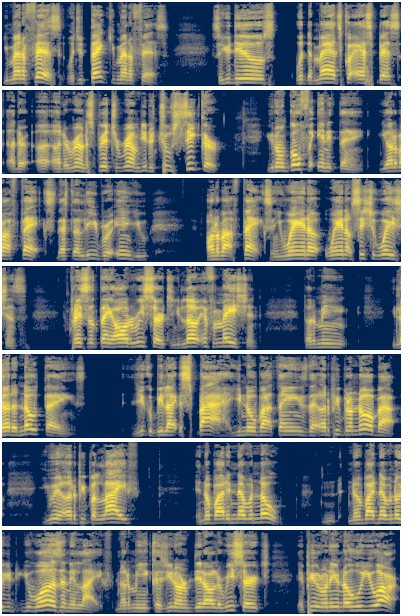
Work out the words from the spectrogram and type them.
you manifest. What you think, you manifest. So you deals with the magical aspects of the uh, of the realm, the spiritual realm. You're the true seeker. You don't go for anything. You're all about facts. That's the Libra in you. All about facts. And you weighing up weighing up situations. Places things, all the research. And you love information. Know what I mean? You love to know things. You could be like the spy. You know about things that other people don't know about. You in other people's life, and nobody never know. Nobody never know you you was in their life. You know what I mean? Because you don't did all the research and people don't even know who you are.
